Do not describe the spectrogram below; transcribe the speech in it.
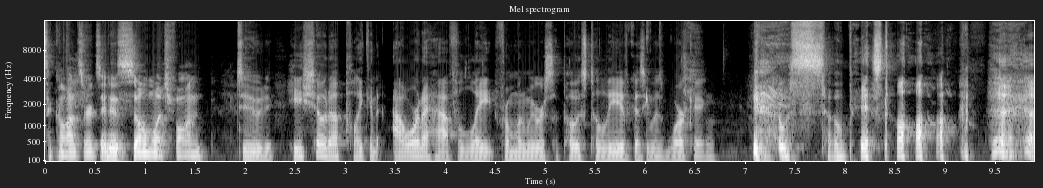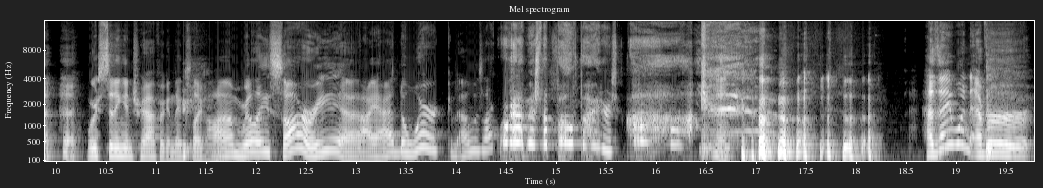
to concerts. It is so much fun. Dude, he showed up like an hour and a half late from when we were supposed to leave because he was working. I was so pissed off. We're sitting in traffic and Nick's like, "I'm really sorry. I had to work." And I was like, "We're gonna miss the Foo Fighters." Ah! Has anyone ever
